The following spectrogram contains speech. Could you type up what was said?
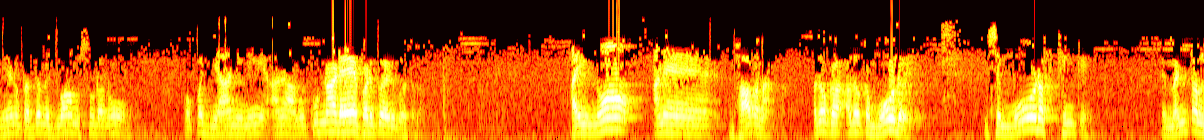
నేను పెద్ద విద్వాంసుడను గొప్ప జ్ఞానిని అని అనుకున్నాడే పడిపోయాడు గోతుల. ఐ నో అనే భావన అదొక అదొక mode. It's a mode of thinking a mental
